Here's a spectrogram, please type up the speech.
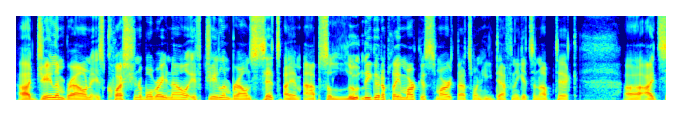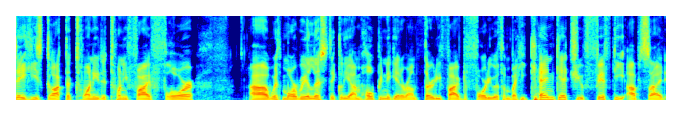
Uh, Jaylen Brown is questionable right now. If Jaylen Brown sits, I am absolutely going to play Marcus Smart. That's when he definitely gets an uptick. Uh, I'd say he's got the 20 to 25 floor. Uh, with more realistically, I'm hoping to get around 35 to 40 with him, but he can get you 50 upside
